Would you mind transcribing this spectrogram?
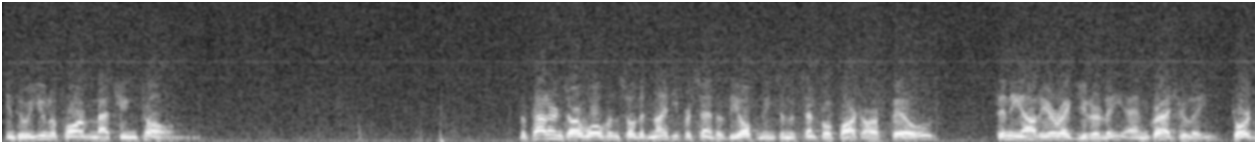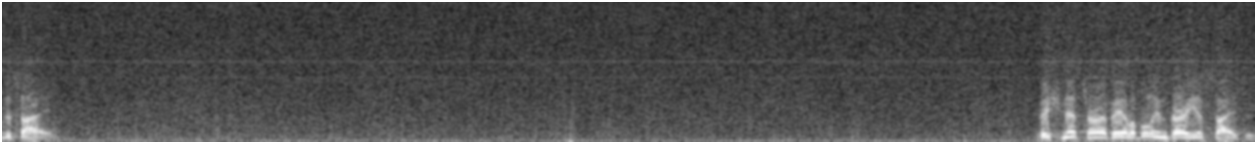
into a uniform matching tone. The patterns are woven so that 90% of the openings in the central part are filled, thinning out irregularly and gradually toward the sides. Fish nets are available in various sizes.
